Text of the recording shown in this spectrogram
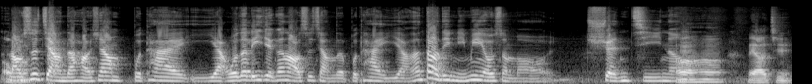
老师讲的好像不太一样，uh. 我的理解跟老师讲的不太一样。那到底里面有什么玄机呢？嗯哼，了解。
